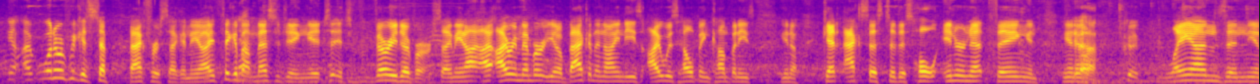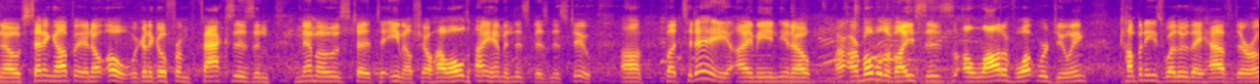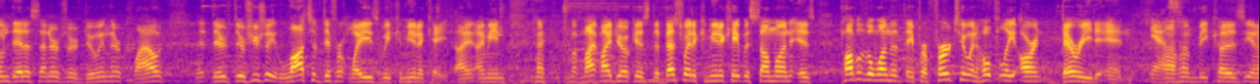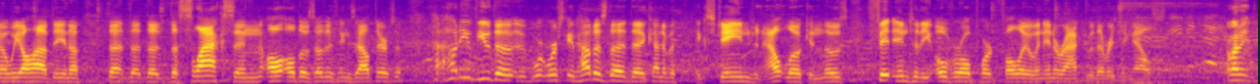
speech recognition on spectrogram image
Yeah, I wonder if we could step back for a second. You know, I think about messaging, it's, it's very diverse. I mean, I, I remember, you know, back in the 90s, I was helping companies, you know, get access to this whole internet thing and, you know, c- LANs and, you know, setting up, you know, oh, we're going to go from faxes and memos to, to email, show how old I am in this business too. Uh, but today, I mean, you know, our, our mobile devices, a lot of what we're doing, companies, whether they have their own data centers or doing their cloud, there's, there's usually lots of different ways we communicate. I, I mean, my, my joke is the best way to communicate with someone is probably the one that they prefer to and hopefully aren't buried in. Yes. Um, because you know, we all have the, you know, the, the, the, the slacks and all, all those other things out there. So how do you view the wor- worst case, how does the, the kind of exchange and outlook and those fit into the overall portfolio and interact with everything else? Well, I mean,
